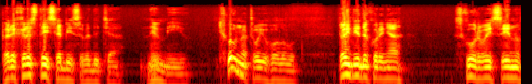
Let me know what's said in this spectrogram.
Перехрестися, бісове дитя, не вмію. Тьху на твою голову. То йди до кореня, скурвий сину,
